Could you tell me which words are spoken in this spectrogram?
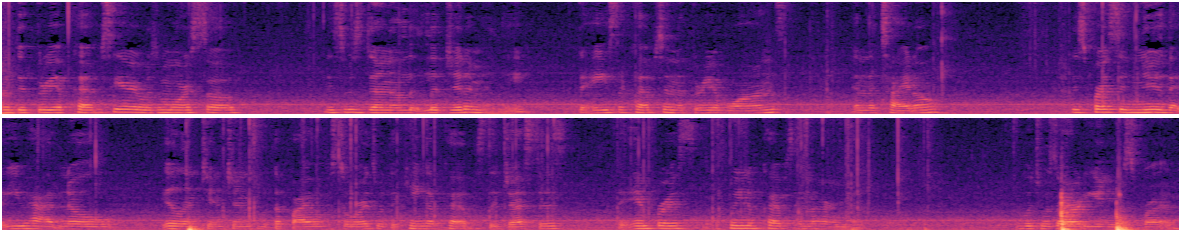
With the Three of Cups here, it was more so this was done legitimately. The Ace of Cups and the Three of Wands and the title. This person knew that you had no ill intentions with the Five of Swords, with the King of Cups, the Justice, the Empress, the Queen of Cups, and the Hermit, which was already in your spread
